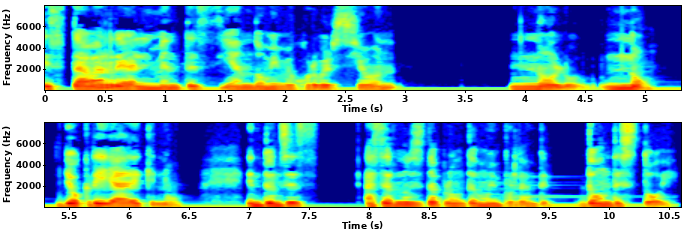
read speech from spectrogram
¿estaba realmente siendo mi mejor versión? No lo, no. Yo creía de que no. Entonces, hacernos esta pregunta es muy importante. ¿Dónde estoy?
